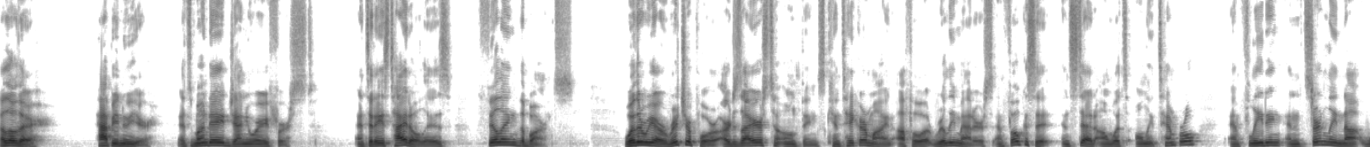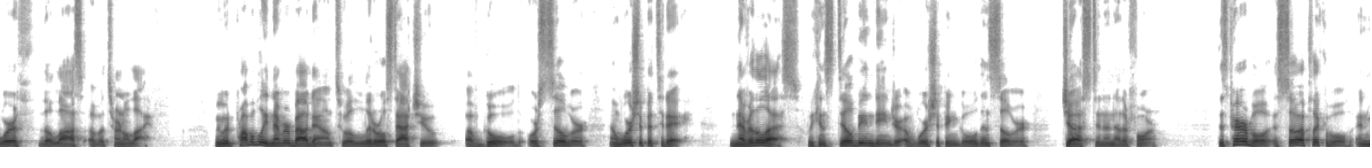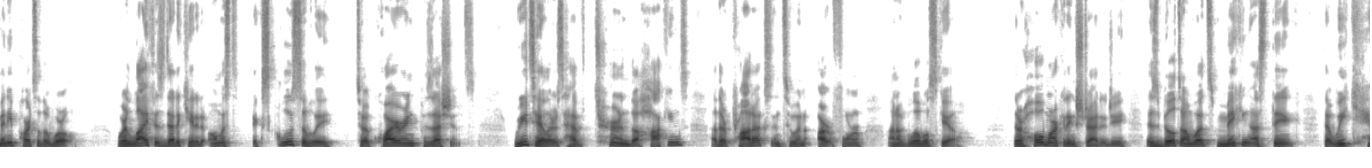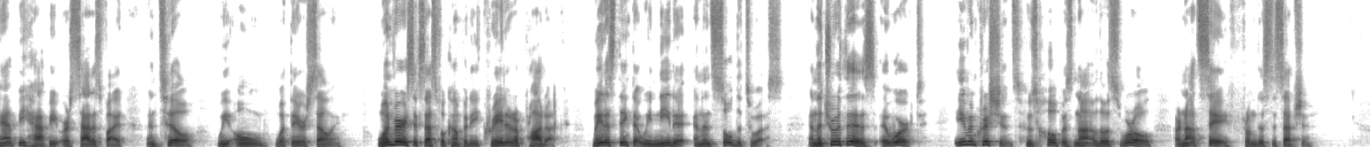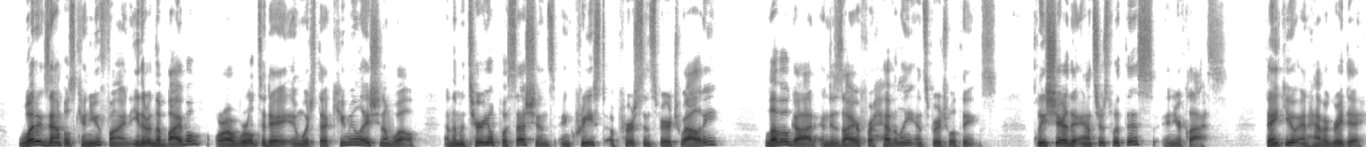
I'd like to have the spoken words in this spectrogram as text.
Hello there. Happy New Year. It's Monday, January 1st, and today's title is Filling the Barns. Whether we are rich or poor, our desires to own things can take our mind off of what really matters and focus it instead on what's only temporal and fleeting and certainly not worth the loss of eternal life. We would probably never bow down to a literal statue of gold or silver and worship it today. Nevertheless, we can still be in danger of worshiping gold and silver just in another form. This parable is so applicable in many parts of the world where life is dedicated almost exclusively to acquiring possessions. Retailers have turned the hawkings of their products into an art form on a global scale. Their whole marketing strategy is built on what's making us think that we can't be happy or satisfied until we own what they are selling. One very successful company created a product, made us think that we need it, and then sold it to us. And the truth is, it worked. Even Christians, whose hope is not of this world, are not safe from this deception. What examples can you find, either in the Bible or our world today, in which the accumulation of wealth and the material possessions increased a person's spirituality, love of God, and desire for heavenly and spiritual things? Please share the answers with this in your class. Thank you and have a great day.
